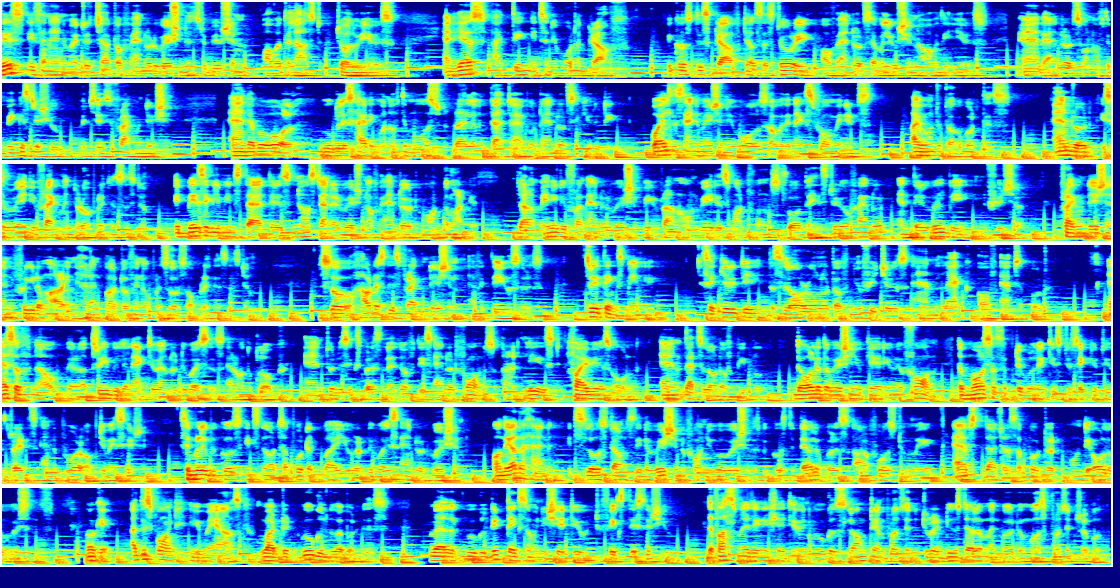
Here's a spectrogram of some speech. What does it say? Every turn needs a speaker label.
Speaker 1: This is an animated chart of Android version distribution over the last 12 years. And yes, I think it's an important graph because this graph tells a story of Android's evolution over the years. And Android's one of the biggest issue, which is fragmentation. And above all, Google is hiding one of the most relevant data about Android security. While this animation evolves over the next 4 minutes, I want to talk about this. Android is a very fragmented operating system. It basically means that there is no standard version of Android on the market. There are many different Android versions being run on various smartphones throughout the history of Android and there will be in future. Fragmentation and freedom are inherent part of an open source operating system. So how does this fragmentation affect the users? Three things mainly. Security, the slow rollout of new features and lack of app support. As of now, there are 3 billion active Android devices around the globe, and 26% of these Android phones are at least 5 years old, and that's a lot of people. The older the version you carry on your phone, the more susceptible it is to security threats and poor optimization, simply because it's not supported by your device Android version. On the other hand, it slows down the innovation for newer versions because the developers are forced to make apps that are supported on the older versions. Okay, at this point, you may ask, what did Google do about this? Well, Google did take some initiative to fix this issue. The first major initiative in Google's long-term project to reduce development burden was Project Treble.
